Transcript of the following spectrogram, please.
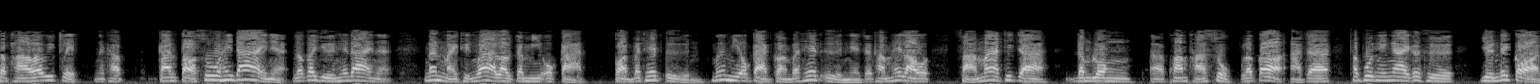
สภาวะวิกฤตนะครับ การต่อสู้ให้ได้เนี่ย แล้วก็ยืนให้ได้เนี่ย นั่นหมายถึงว่าเราจะมีโอกาสก่อนประเทศอื่น เมื่อมีโอกาสก่อนประเทศอื่น เนี่ยจะทำให้เราสามารถที่จะดำรงความผาสุกแล้วก็อาจจะถ้าพูดง่าย ๆ ก็คือ ยืนได้ก่อน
